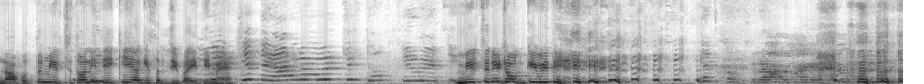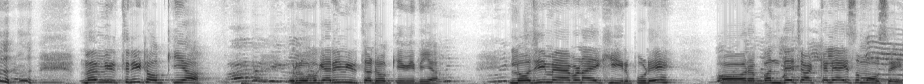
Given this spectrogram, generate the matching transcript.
ना पुत्त मिर्च तो नहीं थी की आगे सब्ज़ी पाई थी मैं। मिर्च नहीं ठोकी भी थी। ਮੈਂ ਮਿਰਚ ਨਹੀਂ ਠੋਕੀਆਂ। ਰੂਪ ਕਹਿ ਰਹੀ ਮਿਰਚਾਂ ਠੋਕੀ ਵੀ ਦੀਆਂ। ਲੋ ਜੀ, ਮੈਂ ਬਣਾਏ ਖੀਰ ਪੂੜੇ ਔਰ ਬੰਦੇ ਚੱਕ ਕੇ ਲਿਆਏ ਸਮੋਸੇ।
